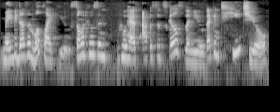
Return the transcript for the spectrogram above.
maybe doesn't look like you. Someone who's in who has opposite skills than you that can teach you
